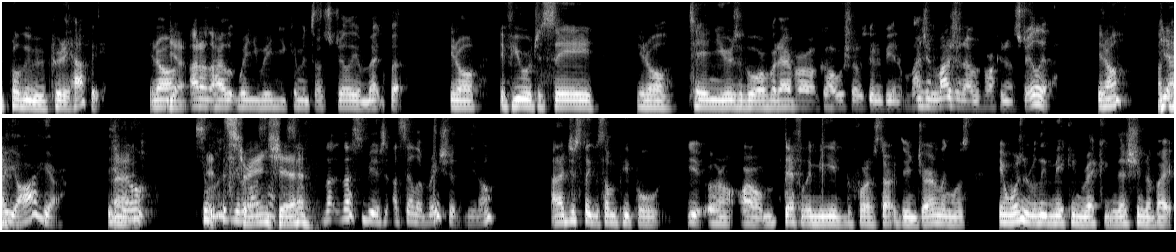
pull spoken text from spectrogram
you probably would be pretty happy. You know, yeah. I don't know how when you when you came into Australia, Mick, but you know, if you were to say, you know, ten years ago or whatever, oh, God, I wish I was going to be in. Imagine, imagine I was working in Australia. You know, and yeah. now you are here. You uh, know, so it's strange, know, yeah. that, that should be a, a, celebration. You know, and I just think some people, you, or, or definitely me, before I started doing journaling, was it wasn't really making recognition about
